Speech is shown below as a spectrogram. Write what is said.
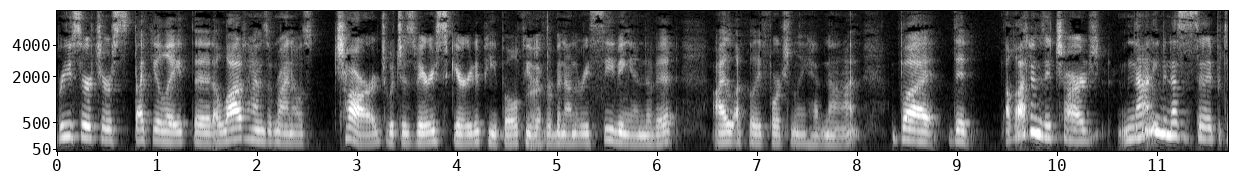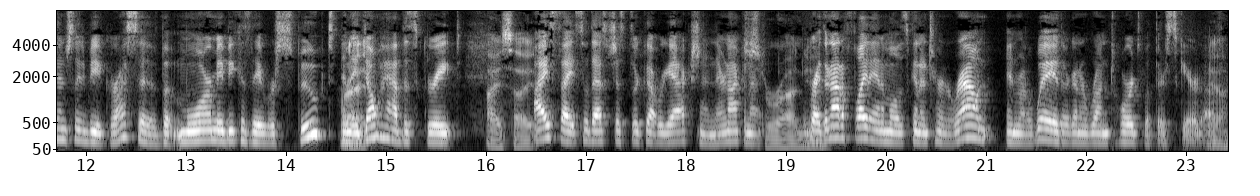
researchers speculate that a lot of times when rhinos charge, which is very scary to people if you've Right. ever been on the receiving end of it. I luckily, fortunately, have not. But that a lot of times they charge not even necessarily potentially to be aggressive, but more maybe because they were spooked and they don't have this great Eyesight. eyesight, so that's just their gut reaction. They're not going to run, yeah. right. They're not a flight animal that's going to turn around and run away. They're going to run towards what they're scared of. Yeah.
